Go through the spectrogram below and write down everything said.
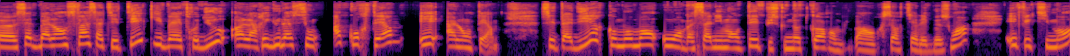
euh, cette balance faim-satiété qui va être due à la régulation à court terme et à long terme. C'est-à-dire qu'au moment où on va s'alimenter, puisque notre corps va en ressortir les besoins, effectivement,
